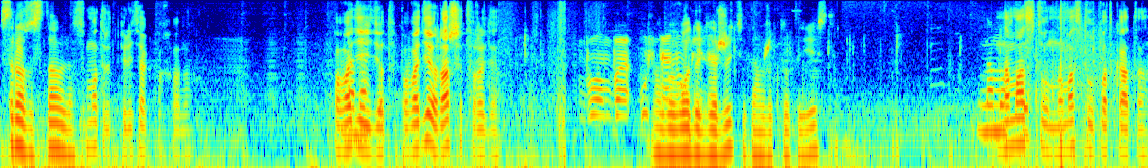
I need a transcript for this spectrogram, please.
Сразу ставлю. Смотрит перетяг, походу. По воде Вода. идет. По воде рашит вроде. Бомба Ну, вы воду установлена. держите, там же кто-то есть. На, На мосту. мосту, на мосту подката.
